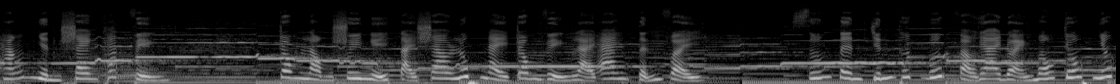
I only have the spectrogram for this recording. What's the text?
Hắn nhìn sang khách viện. Trong lòng suy nghĩ tại sao lúc này trong viện lại an tĩnh vậy? Sướng tên chính thức bước vào giai đoạn mấu chốt nhất.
